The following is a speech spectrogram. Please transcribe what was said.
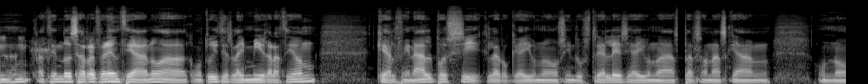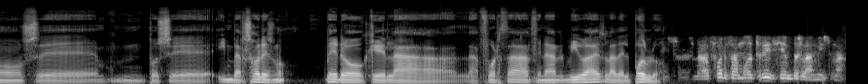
Eso es. Haciendo esa referencia, ¿no? A, como tú dices, la inmigración que al final, pues sí, claro que hay unos industriales y hay unas personas que han, unos, eh, pues, eh, inversores, ¿no? Pero que la, la fuerza al final viva es la del pueblo. la fuerza motriz siempre es la misma.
